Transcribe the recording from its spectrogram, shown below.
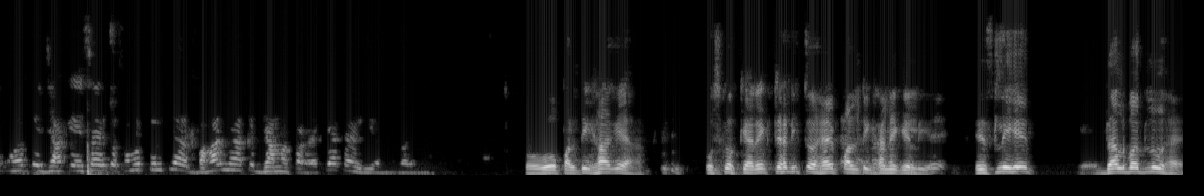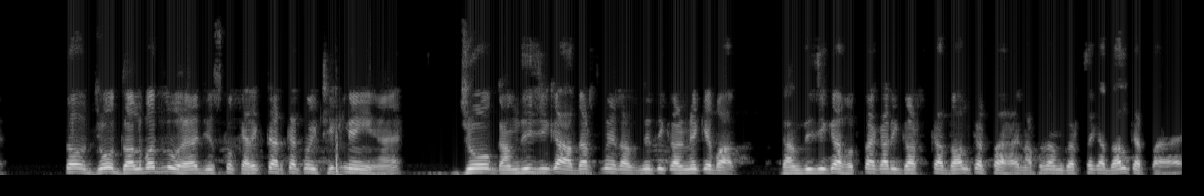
वहाँ पे जाके ऐसा का समर्थन किया और बाहर में आकर ड्रामा कर रहा है क्या कहेगी आप इस बारे में तो वो पलटी खा गया उसको कैरेक्टर ही तो है पलटी खाने के लिए इसलिए दल बदलू है तो जो दल बदलू है, जिसको कैरेक्टर का कोई ठीक नहीं है, जो गांधी जी का आदर्श में राजनीति करने के बाद गांधी जी का हत्याकारी गट्स का दल करता है, नाथुराम गडसे का दल करता है,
